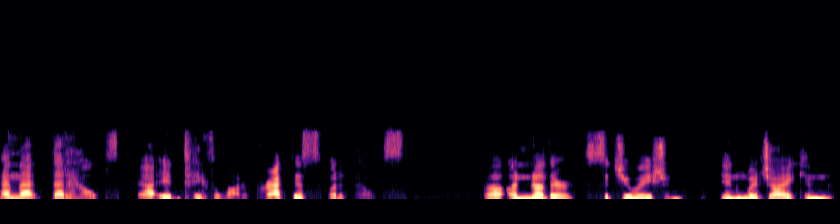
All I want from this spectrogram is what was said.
And that that helps. Uh, it takes a lot of practice, but it helps. Uh, another situation in which I can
